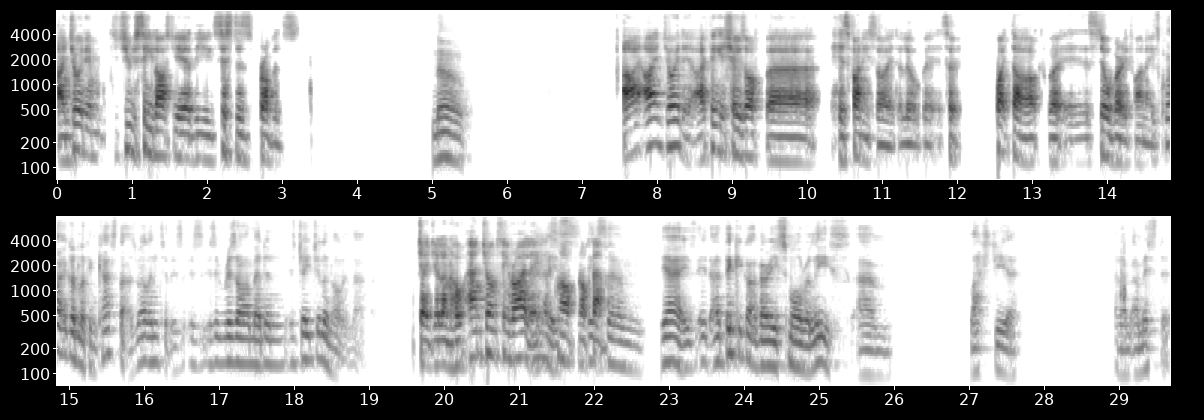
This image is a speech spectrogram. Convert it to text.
I enjoyed him. Did you see last year the Sisters Brothers? No, I, I enjoyed it. I think it shows off uh, his funny side a little bit. It's a, quite dark, but it's still very funny. it's quite a good looking cast that as well, isn't it? Is, is, is it Riz Ahmed and is Jake Gyllenhaal in that? Jake Gyllenhaal and John C. Reilly. Yeah, Let's it's- not knock that. it's, um, yeah, it's, it, I think it got a very small release um, last year, and I, I missed it.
